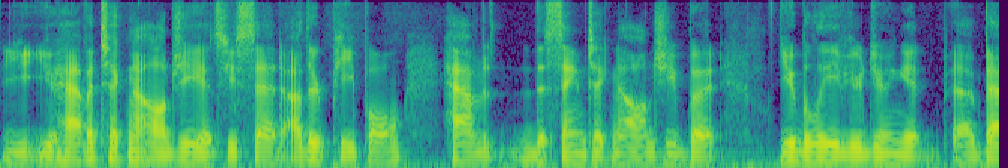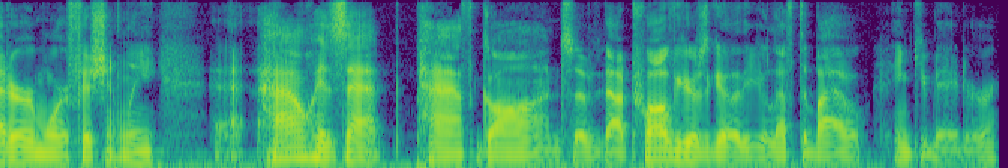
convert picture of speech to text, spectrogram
you, have a technology, as you said, other people have the same technology, but you believe you're doing it uh, better, more efficiently. How has that path gone? So, about 12 years ago that you left the bio incubator,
